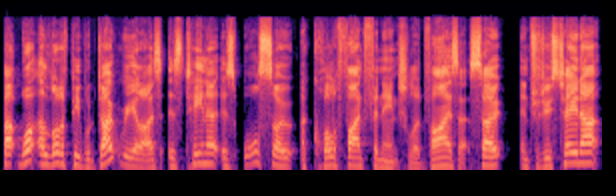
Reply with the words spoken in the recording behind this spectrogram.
But what a lot of people don't realize is Tina is also a qualified financial advisor. So introduce Tina.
